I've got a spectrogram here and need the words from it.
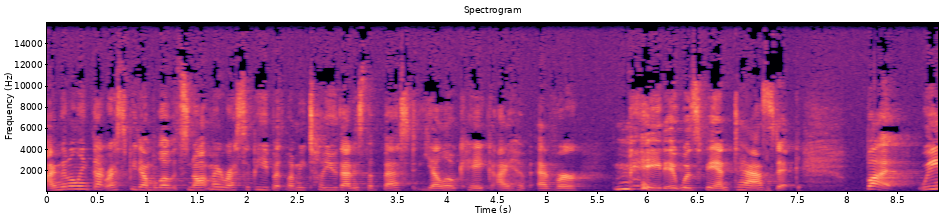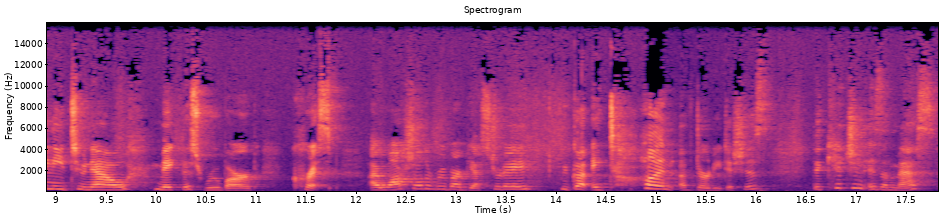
I'm going to link that recipe down below. It's not my recipe, but let me tell you, that is the best yellow cake I have ever made. It was fantastic. But we need to now make this rhubarb crisp. I washed all the rhubarb yesterday. We've got a ton of dirty dishes. The kitchen is a mess.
